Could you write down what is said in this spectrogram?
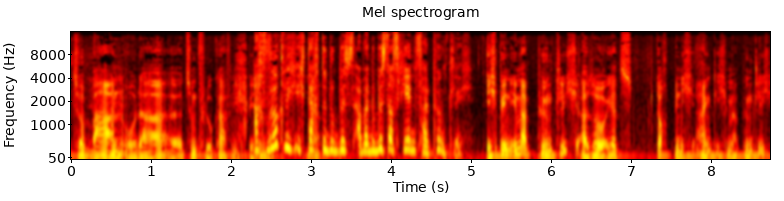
zur Bahn oder äh, zum Flughafen. Ach immer, wirklich? Ich dachte, du bist, aber du bist auf jeden Fall pünktlich. Ich bin immer pünktlich, also jetzt doch bin ich eigentlich immer pünktlich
